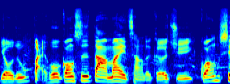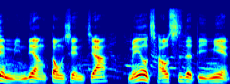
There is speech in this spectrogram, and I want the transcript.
有如百货公司大卖场的格局，光线明亮，动线佳，没有潮湿的地面，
